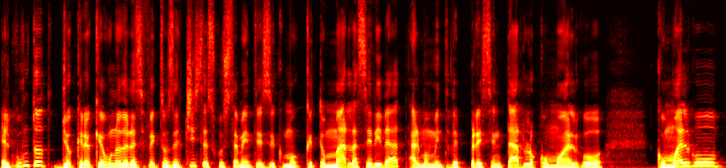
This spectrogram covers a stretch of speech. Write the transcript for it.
el punto, yo creo que uno de los efectos del chiste es justamente ese, como que tomar la seriedad al momento de presentarlo como algo, como algo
